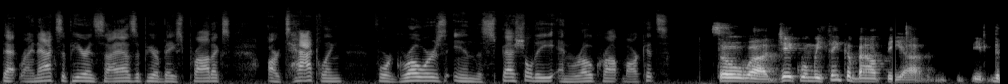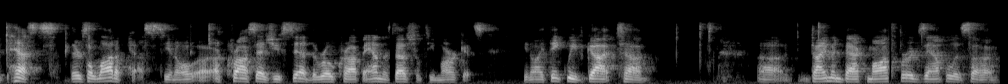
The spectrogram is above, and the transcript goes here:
that Rynaxypyr and Cyazypyr based products are tackling for growers in the specialty and row crop markets? So, uh, Jake, when we think about the, uh, the, the pests, there's a lot of pests, you know, across, as you said, the row crop and the specialty markets. You know, I think we've got uh, uh diamondback moth, for example, is a,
